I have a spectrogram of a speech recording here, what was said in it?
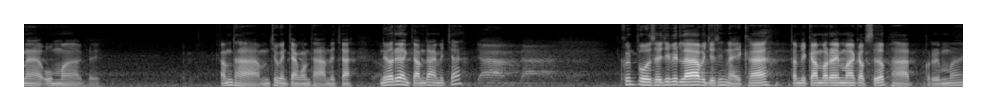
หน้าอุ้มมากเลยคำถามช่วยกันจำคำถามนะจ๊ะเนื้อเรื่องจำได้ไหมจ๊ะจำได้คุณปู่เสียชีวิตแล้วไปอยู่ที่ไหนคะทำกิจกรรมอะไรมากับเสือผาดหรือไม่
